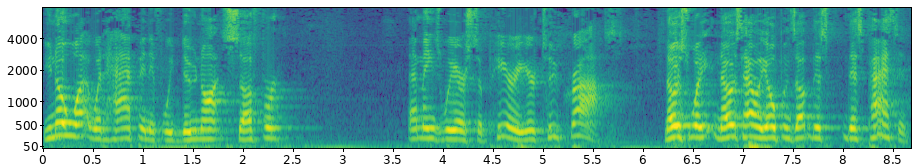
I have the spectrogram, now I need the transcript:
You know what would happen if we do not suffer? That means we are superior to Christ. Notice, what, notice how he opens up this, this passage.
